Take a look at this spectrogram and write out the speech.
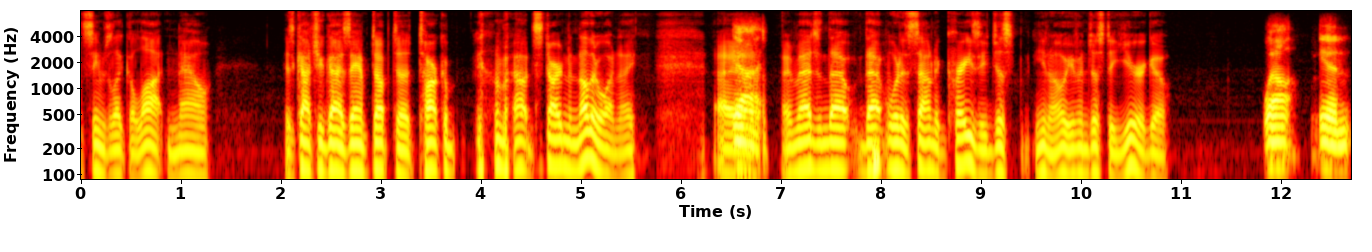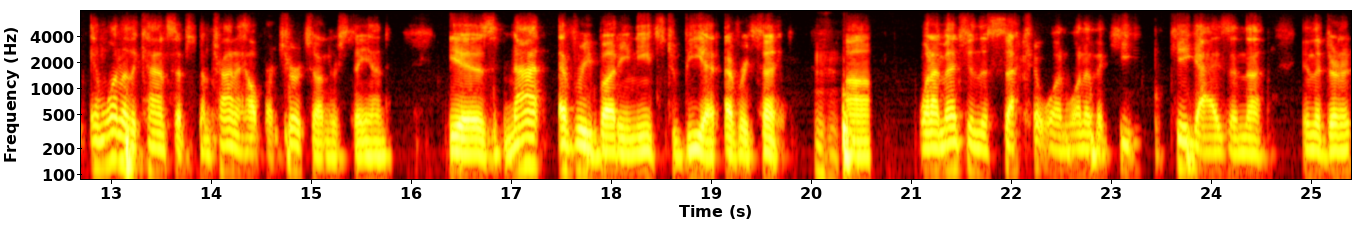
seems like a lot and now it's got you guys amped up to talk about starting another one I, I, yeah. Uh, I imagine that that would have sounded crazy just, you know, even just a year ago. Well, and and one of the concepts I'm trying to help our church understand is not everybody needs to be at everything. Mm-hmm. Uh, when I mentioned the second one, one of the key key guys in the in the dinner,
